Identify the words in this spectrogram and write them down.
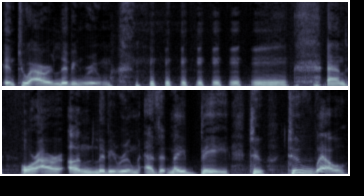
into our living room. And or our unliving room as it may be to to well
